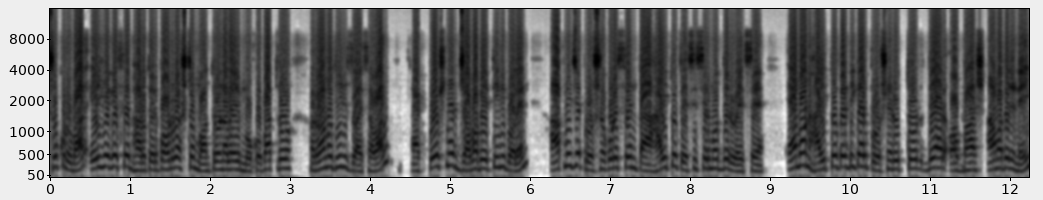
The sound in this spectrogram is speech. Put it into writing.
শুক্রবার এড়িয়ে গেছে ভারতের পররাষ্ট্র মন্ত্রণালয়ের মুখপাত্র রণধীর জয়সওয়াল। এক প্রশ্নের জবাবে তিনি বলেন, আপনি যে প্রশ্ন করেছেন তা হাইপোথেসিসের মধ্যে রয়েছে। এমন হাইপোথেটিক্যাল প্রশ্নের উত্তর দেওয়ার অভ্যাস আমাদের নেই।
